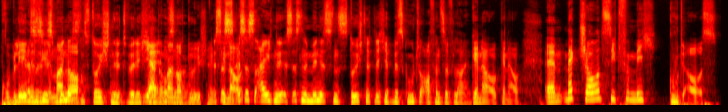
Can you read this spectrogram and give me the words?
Probleme Also sie sind ist immer mindestens noch. Durchschnitt, würde ich Ja, halt immer noch. Durchschnitt, Es ist, genau. es ist eigentlich eine, es ist eine mindestens durchschnittliche bis gute Offensive Line. Genau, genau. Ähm, Mac Jones sieht für mich gut aus.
